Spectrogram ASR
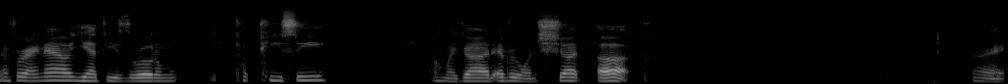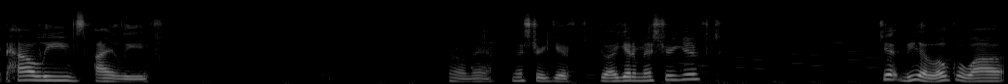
And for right now, you have to use the Rotom PC. Oh my god, everyone shut up. Alright, Hal leaves, I leave. Oh man, mystery gift. Do I get a mystery gift? Get via local wild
